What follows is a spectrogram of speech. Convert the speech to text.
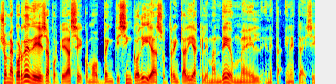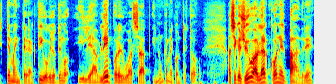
yo me acordé de ella porque hace como 25 días o 30 días que le mandé un mail en, esta, en este sistema interactivo que yo tengo y le hablé por el WhatsApp y nunca me contestó. Así que yo iba a hablar con el padre,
